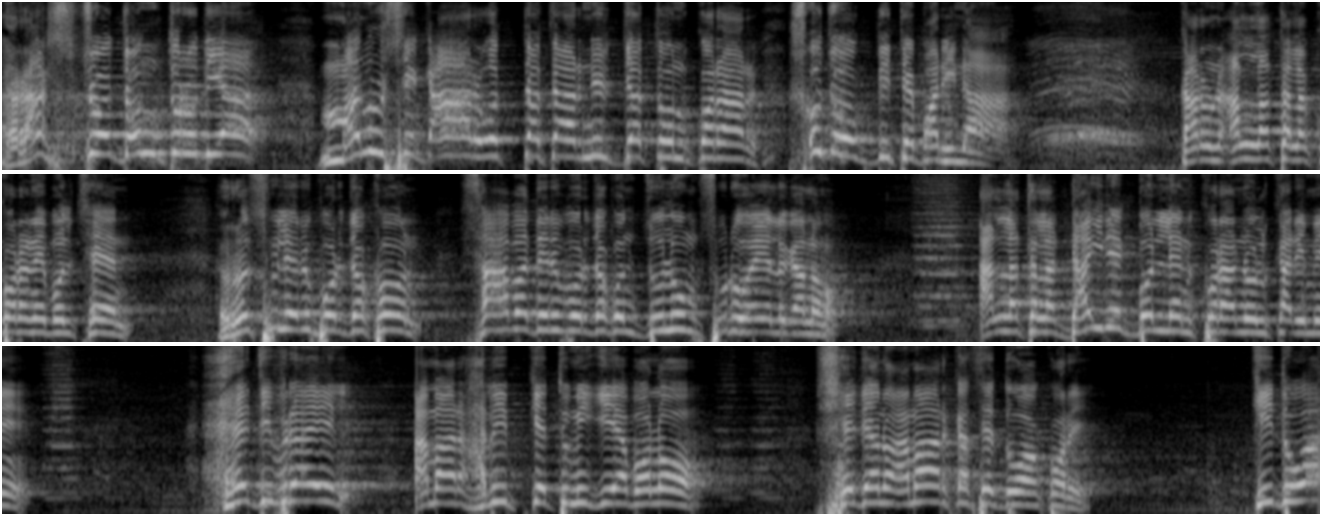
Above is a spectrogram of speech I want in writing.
রাষ্ট্রযন্ত্র দিয়া মানুষকে আর অত্যাচার নির্যাতন করার সুযোগ দিতে পারি না। কারণ আল্লাহ তালা কোরআনে বলছেন, রসুলের উপর যখন, সাহাবাদের উপর যখন জুলুম শুরু হয়ে গেল, আল্লাহ তালা ডাইরেক্ট বললেন কোরআনুল কারিমে, হে জিব্রাইল, আমার হাবিবকে তুমি গিয়া বলো সে যেন আমার কাছে দোয়া করে। কি দোয়া?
